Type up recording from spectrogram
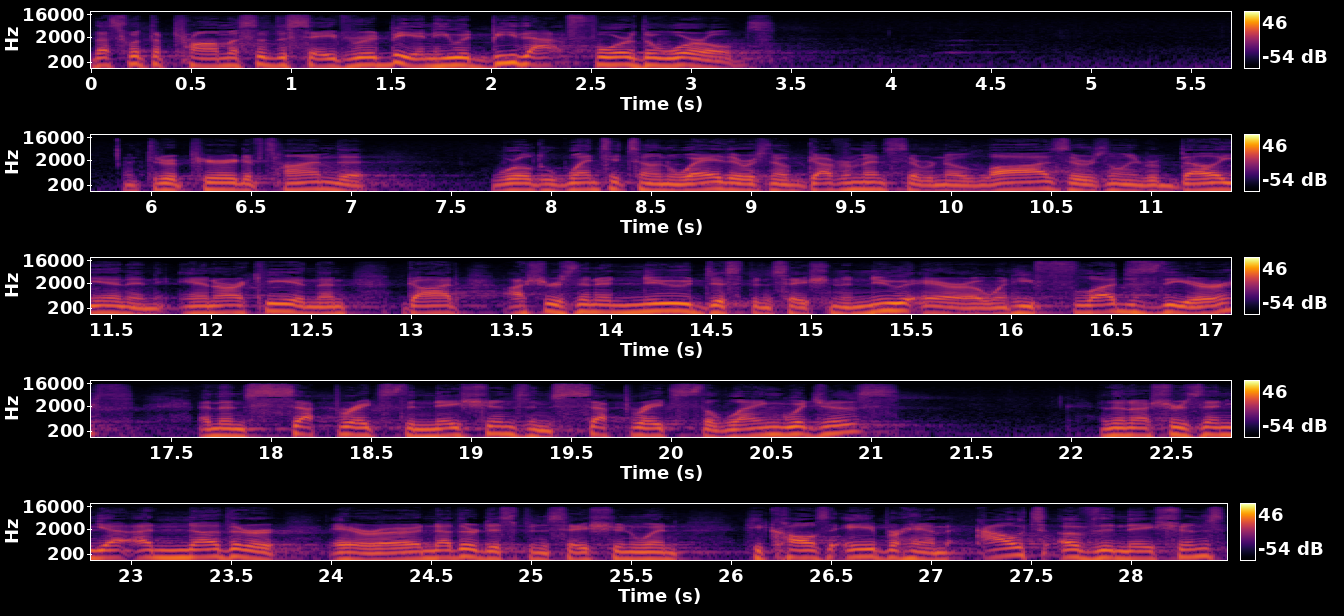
That's what the promise of the Savior would be, and he would be that for the world. And through a period of time, the world went its own way. There was no governments, there were no laws, there was only rebellion and anarchy. And then God ushers in a new dispensation, a new era when He floods the earth and then separates the nations and separates the languages. And then ushers in yet another era, another dispensation when he calls Abraham out of the nations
